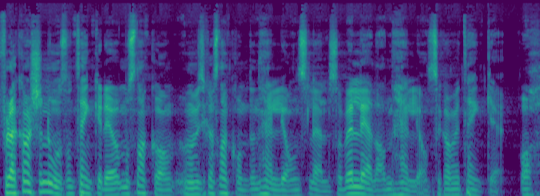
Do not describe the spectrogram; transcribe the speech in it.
for det er kanskje noen som tenker det om, om Når vi skal snakke om Den hellige ånds ledelse og bli ledet av Den hellige ånd, så kan vi tenke åh,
